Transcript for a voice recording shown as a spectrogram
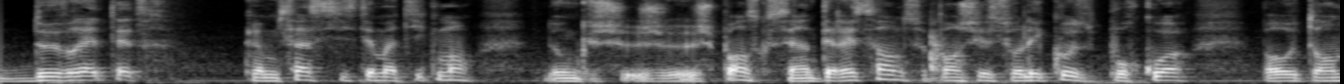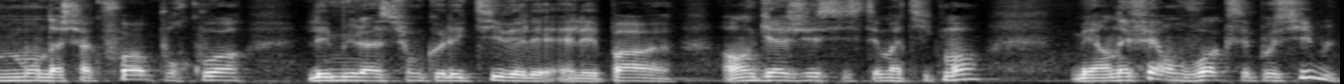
devrait être comme ça systématiquement. Donc je, pense que c'est intéressant de se pencher sur les causes. Pourquoi pas autant de monde à chaque fois? Pourquoi l'émulation collective, elle n'est pas euh, engagée systématiquement? Mais en effet, on voit que c'est possible.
